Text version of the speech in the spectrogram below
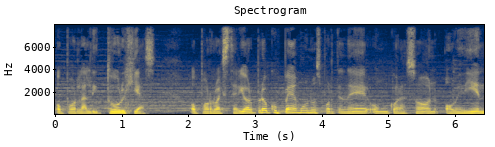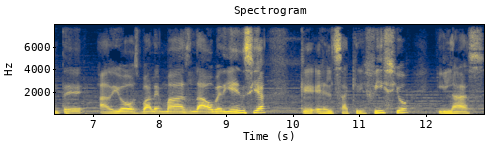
o por las liturgias o por lo exterior, preocupémonos por tener un corazón obediente a Dios. Vale más la obediencia que el sacrificio y las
